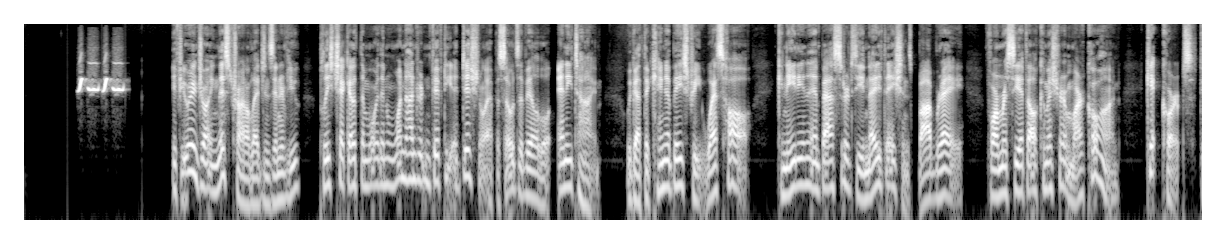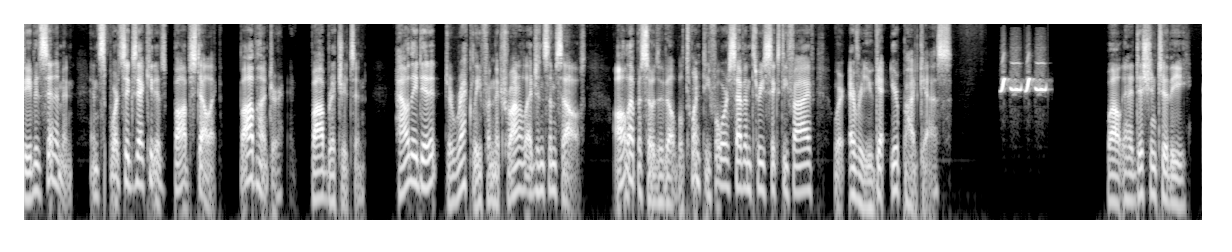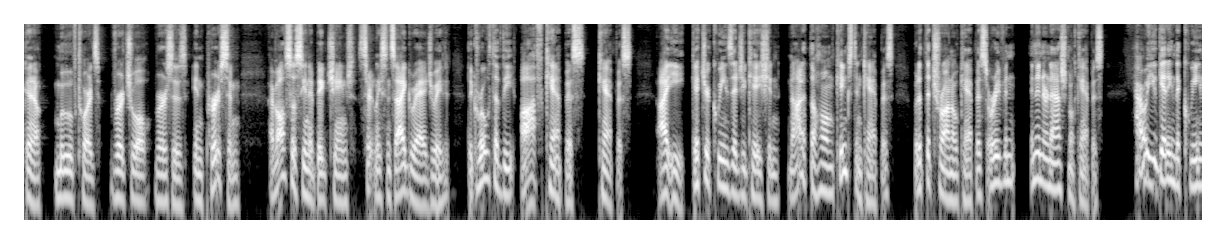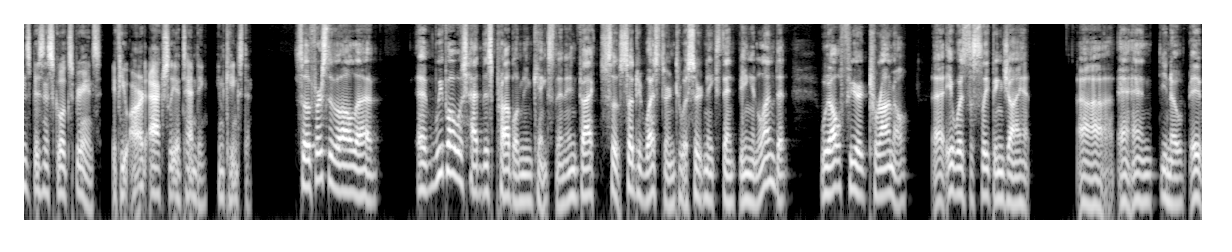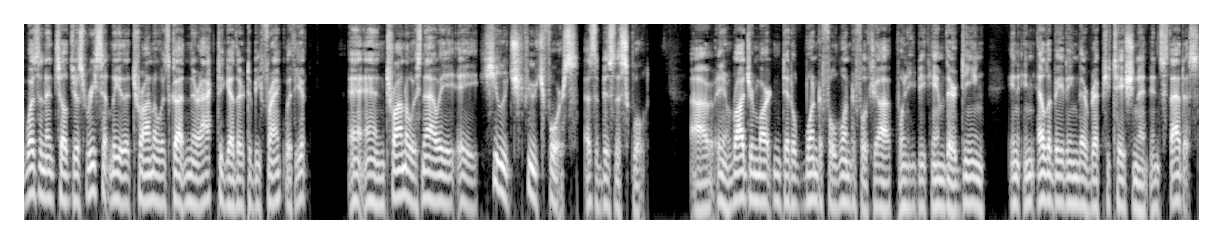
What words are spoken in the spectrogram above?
If you're enjoying this Toronto Legends interview, please check out the more than 150 additional episodes available anytime. We got the King of Bay Street, Wes Hall, Canadian Ambassador to the United Nations, Bob Rae, former CFL Commissioner Mark Cohon, Kick Corps, David Cinnamon, and sports executives Bob Stellick, Bob Hunter, and Bob Richardson. How they did it directly from the Toronto Legends themselves. All episodes available 24 7 365 wherever you get your podcasts. Well, in addition to the you know, move towards virtual versus in person, I've also seen a big change, certainly since I graduated, the growth of the off campus campus, i.e., get your Queen's education not at the home Kingston campus, but at the Toronto campus or even an international campus. How are you getting the Queen's Business School experience if you aren't actually attending in Kingston? So, first of all, uh, uh, we've always had this problem in Kingston. In fact, so, so did Western to a certain extent, being in London. We all feared Toronto. Uh, it was the sleeping giant. Uh, and, you know, it wasn't until just recently that Toronto has gotten their act together, to be frank with you. And, and Toronto is now a, a huge, huge force as a business school. Uh, you know, Roger Martin did a wonderful, wonderful job when he became their dean in, in elevating their reputation and, and status.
